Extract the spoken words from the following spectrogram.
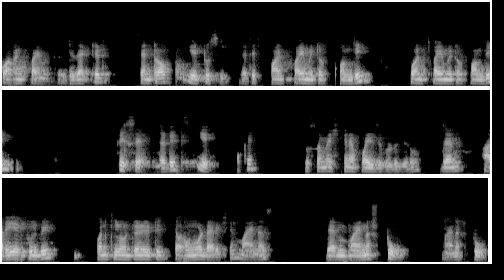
0.5 meter. It is acted center of A to C that is 0.5 meter from the 0.5 meter from the fixed end that is A. Okay. So summation Fy is equal to 0. Then RA it will be 1 kilonewton it is downward direction minus then minus 2 minus 2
